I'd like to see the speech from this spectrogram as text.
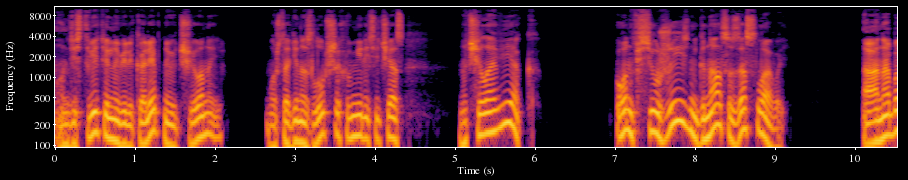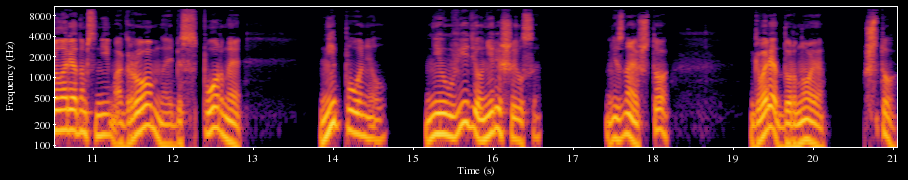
Он действительно великолепный ученый, может, один из лучших в мире сейчас, но человек... Он всю жизнь гнался за славой. А она была рядом с ним, огромная, бесспорная. Не понял, не увидел, не решился. Не знаю, что. Говорят, дурное. Что?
